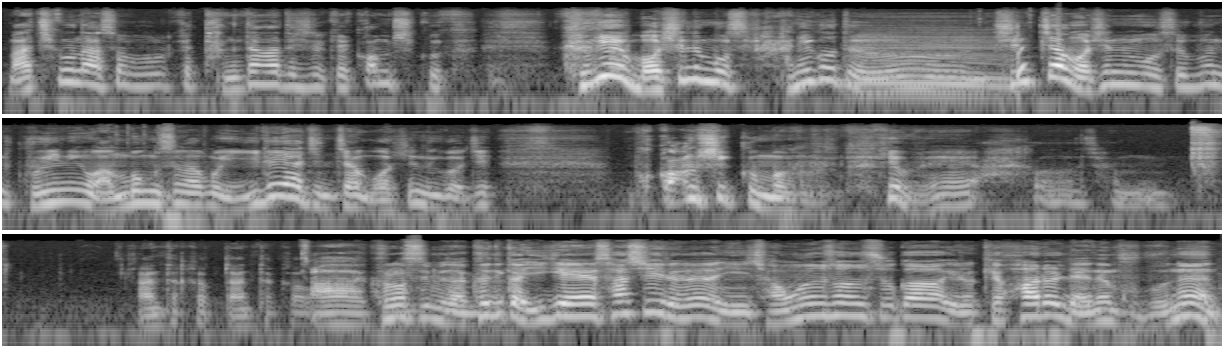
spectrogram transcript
마치고 나서 뭐 이렇게 당당하듯이 이렇게 껌 씻고 그- 그게 멋있는 모습이 아니거든. 음. 진짜 멋있는 모습은 구인이 완봉승하고 이래야 진짜 멋있는 거지. 뭐껌 씻고 뭐 그게 왜 아우 참 안타깝다 안타까워. 아 그렇습니다. 그러니까 이게 사실은 이 정훈 선수가 이렇게 화를 내는 부분은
